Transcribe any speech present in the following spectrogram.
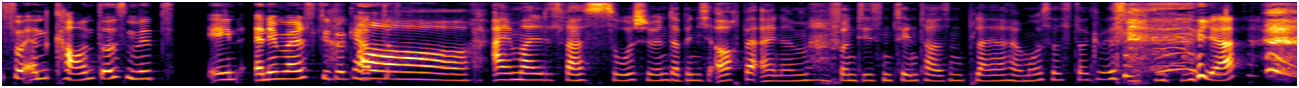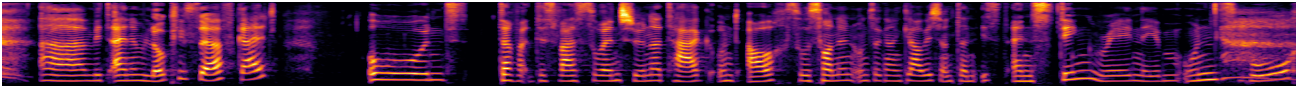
so Encounters mit An- Animals, die du gehabt hast? Oh, einmal, das war so schön, da bin ich auch bei einem von diesen 10.000 Playa Hermosas da gewesen, Ja. äh, mit einem Local Surf Guide. Und das war so ein schöner Tag und auch so Sonnenuntergang, glaube ich. Und dann ist ein Stingray neben uns hoch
